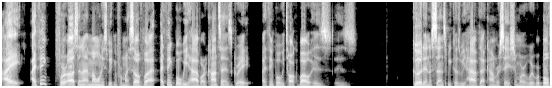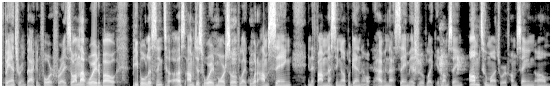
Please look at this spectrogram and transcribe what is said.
I I think for us, and I'm only speaking for myself, but I, I think what we have, our content is great. I think what we talk about is is good in a sense because we have that conversation where we're, we're both bantering back and forth, right? So I'm not worried about people listening to us. I'm just worried more so of like what I'm saying and if I'm messing up again, having that same issue of like if I'm saying um too much or if I'm saying um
